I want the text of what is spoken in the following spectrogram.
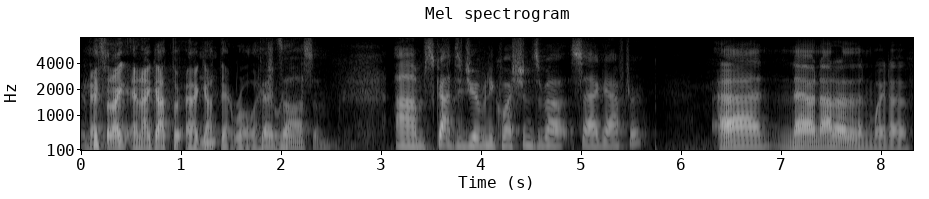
And that's what I and I got the I got that role actually. That's awesome. Um, Scott, did you have any questions about SAG AFTRA? Uh, no, not other than what I've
